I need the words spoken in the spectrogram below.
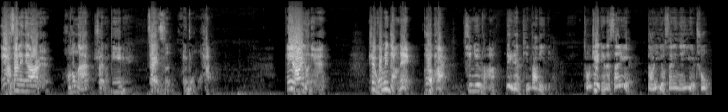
一九三零年二月，胡宗南率领第一旅再次回驻武汉。一九二九年是国民党内各派新军阀内战频发的一年。从这年的三月。到一九三零年一月初，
